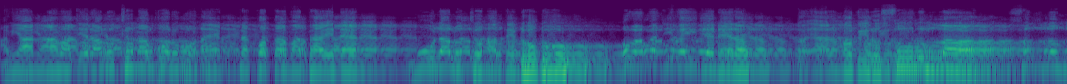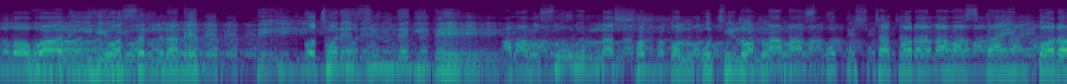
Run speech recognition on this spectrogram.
আমি আর নামাজের আলোচনা করব না একটা কথা মাথায় নেন মূল আলোচনাতে ঢুকবো। ও ভাই দয়ার নবী রাসূলুল্লাহ সাল্লাল্লাহু আলাইহি ওয়াসাল্লামের 23 বছরের আমার রাসূলুল্লাহ সংকল্প ছিল নামাজ প্রতিষ্ঠা করা, নামাজ কায়েম করা।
